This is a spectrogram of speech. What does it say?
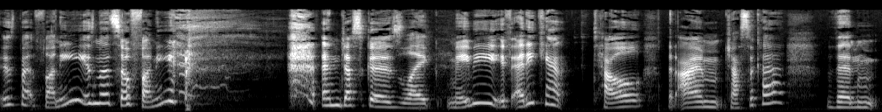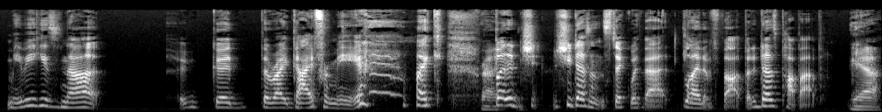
Isn't that funny? Isn't that so funny? and Jessica is like, maybe if Eddie can't tell that I'm Jessica, then maybe he's not a good, the right guy for me. like, Right. but it, she, she doesn't stick with that line of thought, but it does pop up. Yeah,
